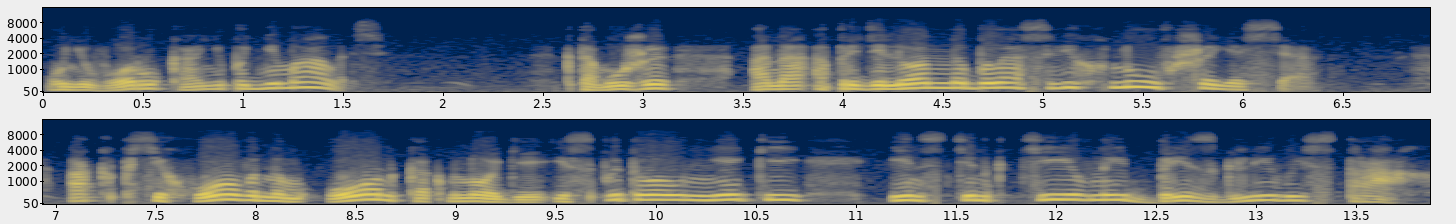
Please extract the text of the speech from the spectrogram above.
у него рука не поднималась. К тому же она определенно была свихнувшаяся, а к психованным он, как многие, испытывал некий инстинктивный брезгливый страх.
